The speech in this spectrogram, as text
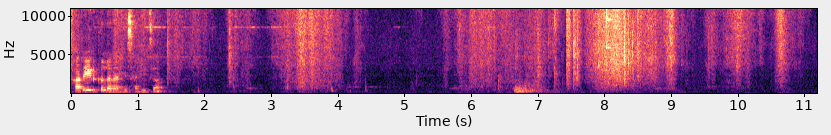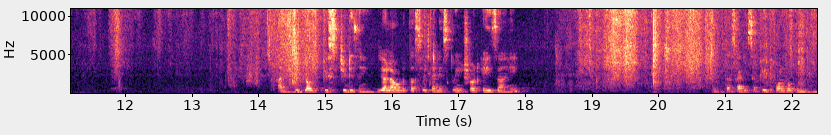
हा रेड कलर आहे साडीचा आणि ही ब्लाऊज पीसची डिझाईन ज्याला आवडत असेल त्याने स्क्रीनशॉट घ्यायचा आहे. एकदा साडीचा फिलफॉल बघून घेऊ.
